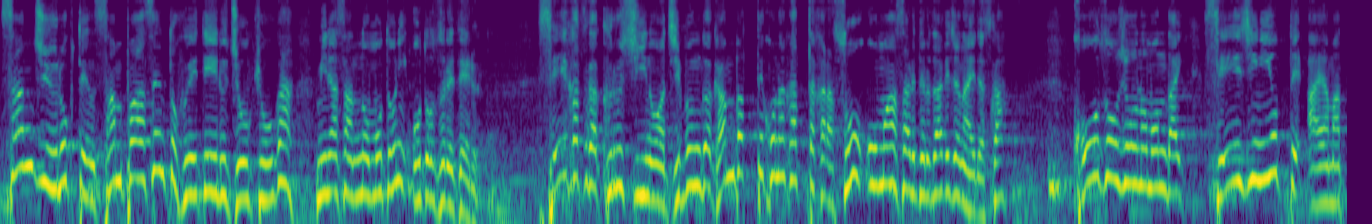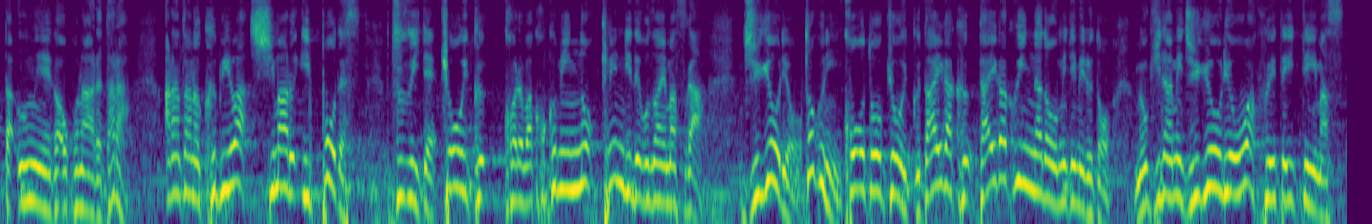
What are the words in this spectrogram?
36.3%増えている状況が皆さんのもとに訪れている。生活が苦しいのは自分が頑張ってこなかったからそう思わされてるだけじゃないですか。構造上の問題政治によって誤った運営が行われたらあなたの首は締まる一方です。続いて教育。これは国民の権利でございますが授業料特に高等教育大学大学院などを見てみると軒並み授業料は増えていっています。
